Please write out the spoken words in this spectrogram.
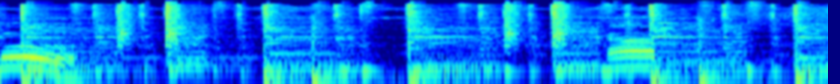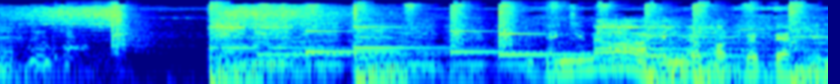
ดู ครับอย่างนี้เนาะเห็นแบบแบบแบบนี้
